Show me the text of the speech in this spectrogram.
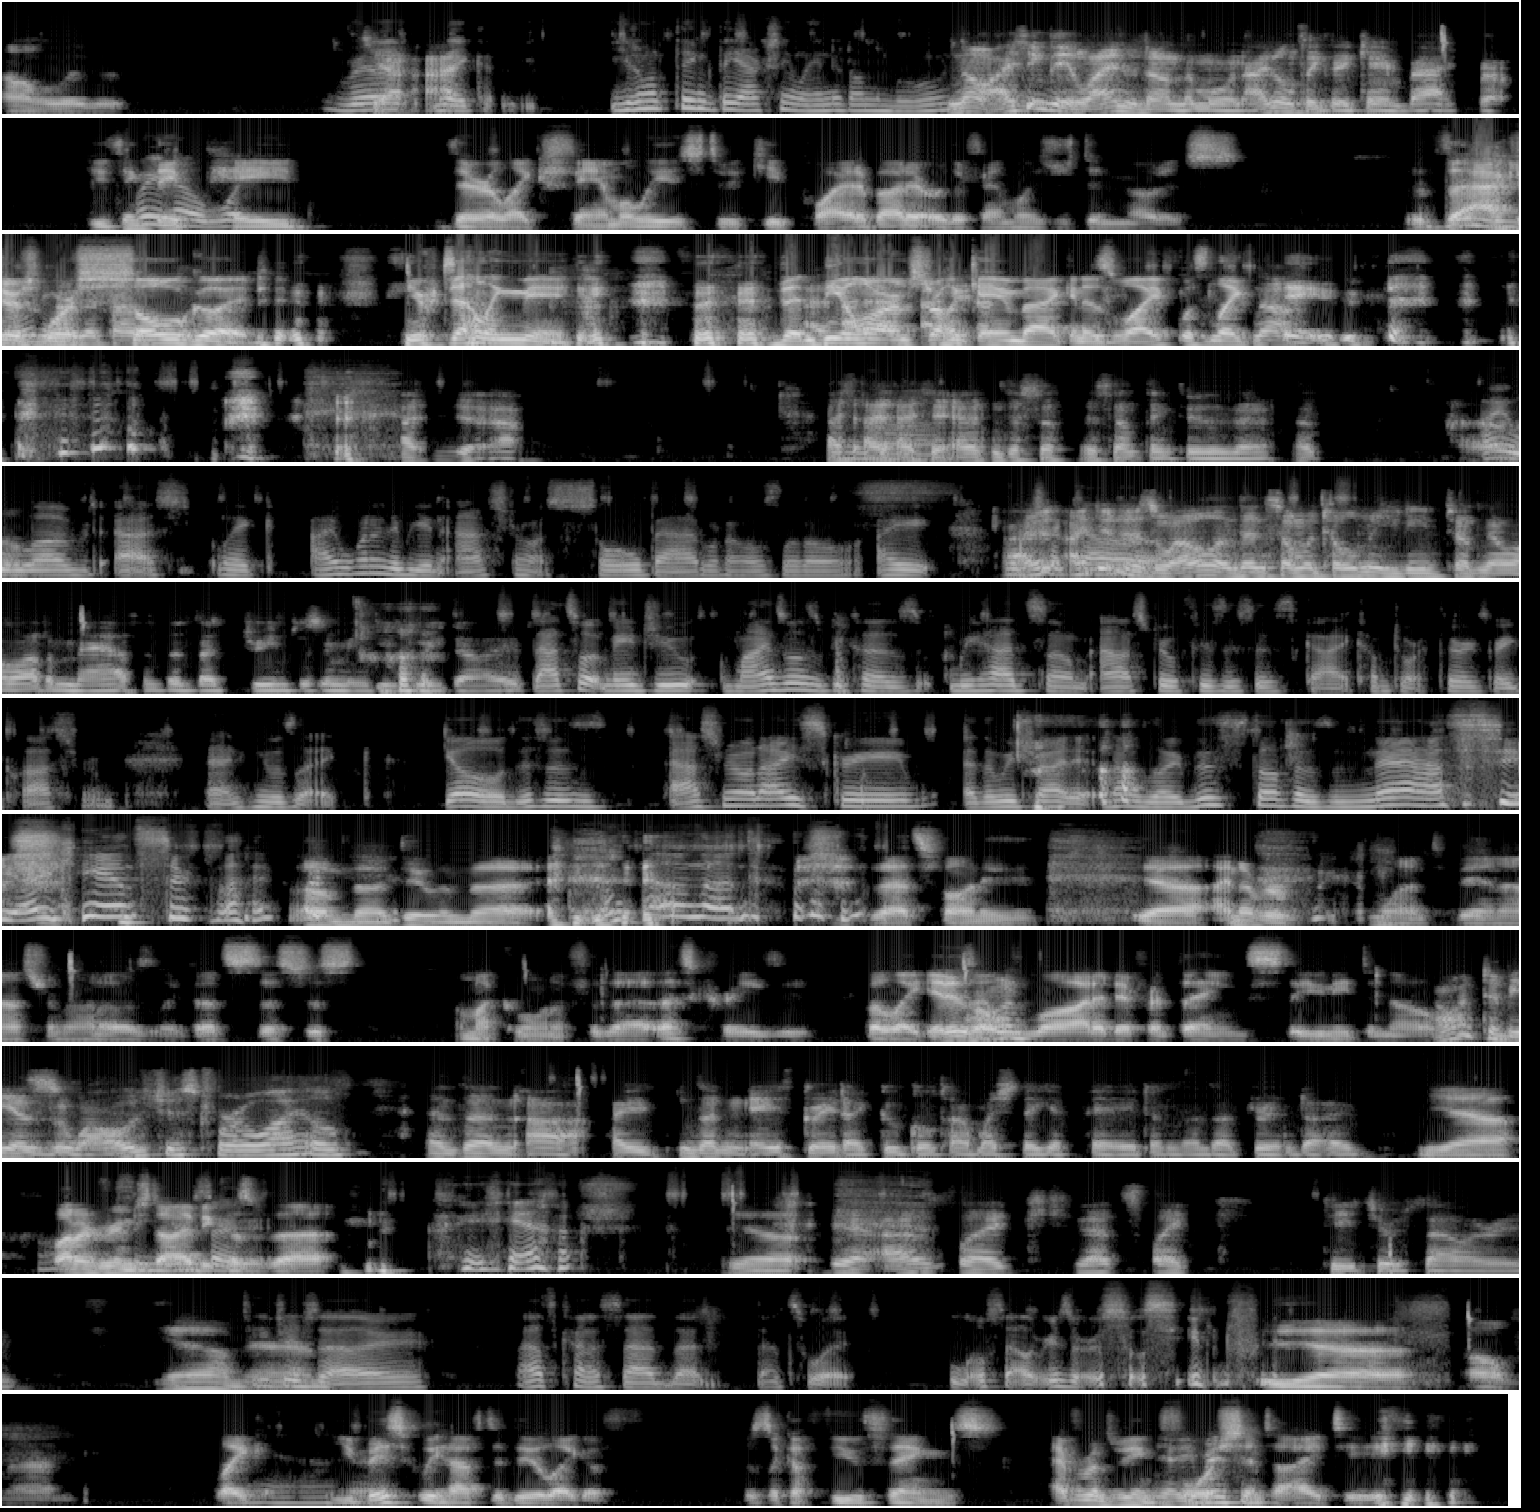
I don't believe it. Really? Yeah, I- like, you don't think they actually landed on the moon? No, I think they landed on the moon. I don't think they came back, bro. Do you think Wait, they no, what- paid their like families to keep quiet about it, or their families just didn't notice? The Well, actors were they're so good. You're telling me that Neil I- I- Armstrong I- came back and his wife was like, No. "Dude, I, yeah. I, I, I think I think there's, there's something to there. I don't loved ast like I wanted to be an astronaut so bad when I was little. I I, I did as well, and then someone told me you need to know a lot of math, and then that dream just immediately died. That's what made you. Mine was because we had some astrophysicist guy come to our third grade classroom, and he was like, "Yo, this is astronaut ice cream," and then we tried it, and I was like, "This stuff is nasty. I can't survive." I'm not doing that. I'm not. That's funny. Yeah, I never wanted to be an astronaut. I was like, that's that's just I'm not cool enough for that. That's crazy. But like, it is a want- lot of different things that you need to know. I know. wanted to be a zoologist for a while, and then uh, I then in eighth grade I googled how much they get paid, and then that dream died. Yeah, a lot of oh, dreams die because of that. yeah. Yeah, Yeah, I was like, that's like teacher salary. yeah, man. Teacher salary. That's kind of sad that that's what low salaries are associated with. Yeah. Oh man. Like Yeah. you basically have to do like a there's like a few things. Everyone's being Yeah, forced into IT.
